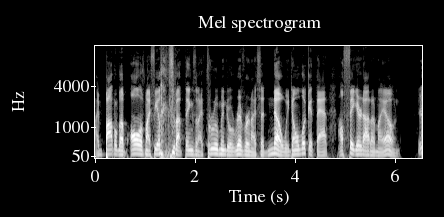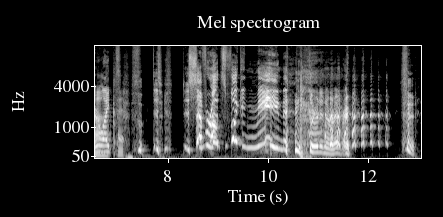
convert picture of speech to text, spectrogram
I bottled up all of my feelings about things and I threw them into a river and I said, "No, we don't look at that. I'll figure it out on my own." You're Uh, like, uh, Sephiroth's fucking mean! and threw it in a river.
